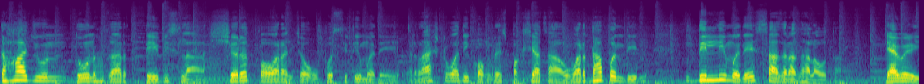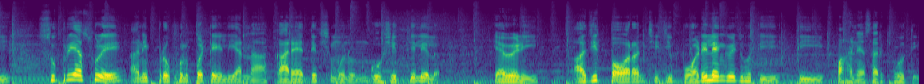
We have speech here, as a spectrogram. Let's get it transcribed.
दहा जून दोन हजार तेवीसला शरद पवारांच्या उपस्थितीमध्ये राष्ट्रवादी काँग्रेस पक्षाचा वर्धापन दिन दिल्लीमध्ये साजरा झाला होता. त्यावेळी सुप्रिया सुळे आणि प्रफुल्ल पटेल यांना कार्याध्यक्ष म्हणून घोषित केलेलं. यावेळी अजित पवारांची जी बॉडी लँग्वेज होती ती पाहण्यासारखी होती.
